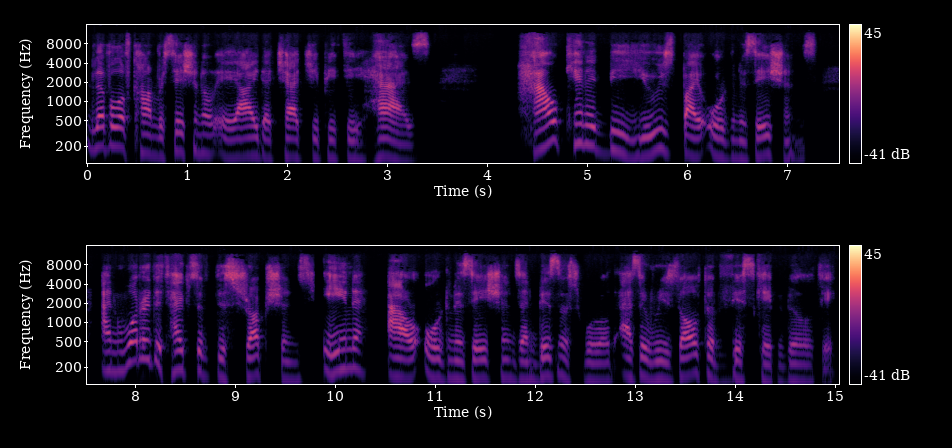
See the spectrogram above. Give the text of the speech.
level of conversational AI that ChatGPT has, how can it be used by organizations? And what are the types of disruptions in our organizations and business world as a result of this capability?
